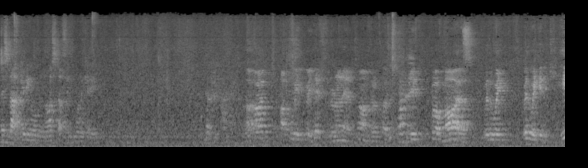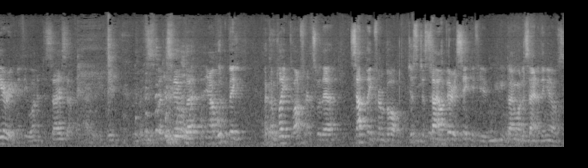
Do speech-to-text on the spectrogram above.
they start getting all the nice stuff that you want to keep. I, I, I- we, we have to run out of time, but I just wondered if Bob Myers, whether we, whether we could hear him if he wanted to say something. He did. I just, I feel that, you know, it wouldn't be a complete conference without something from Bob. Just, just say I'm very sick if you don't want to say anything else.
